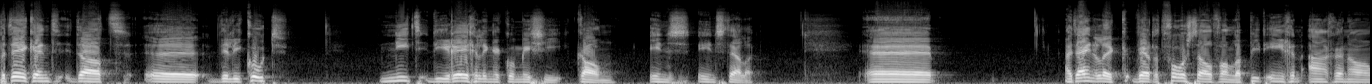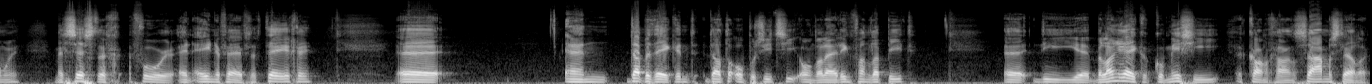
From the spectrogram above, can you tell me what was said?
betekent dat uh, de Likud niet die regelingencommissie kan instellen. Uh, Uiteindelijk werd het voorstel van Lapid aangenomen met 60 voor en 51 tegen. Uh, en dat betekent dat de oppositie onder leiding van Lapid uh, die belangrijke commissie kan gaan samenstellen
